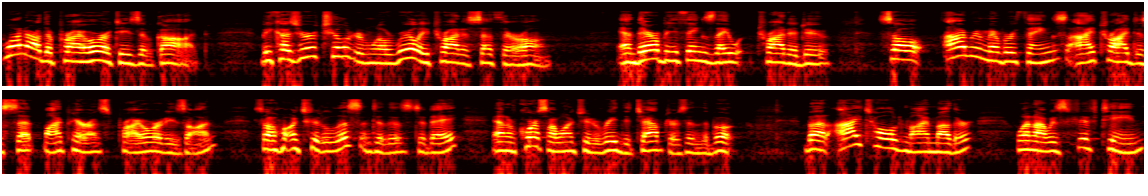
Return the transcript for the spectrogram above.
What are the priorities of God? Because your children will really try to set their own, and there'll be things they try to do. So I remember things I tried to set my parents' priorities on. So I want you to listen to this today. And of course, I want you to read the chapters in the book. But I told my mother when I was 15,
